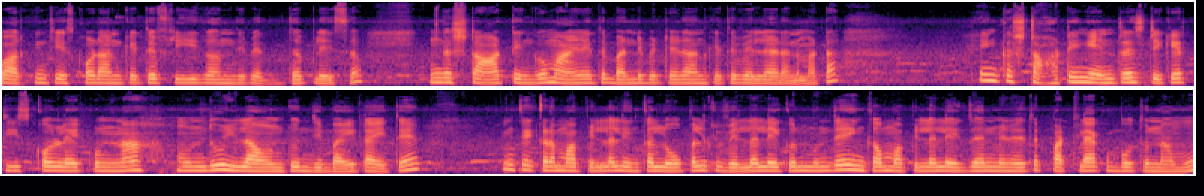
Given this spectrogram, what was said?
parking చేసుకోవడానికి అయితే ఫ్రీగా ఉంది పెద్ద ప్లేస్. ఇంకా స్టార్టింగ్ మా ఆయన అయితే బండి పెట్టడానికి అయితే వెళ్ళాడనమాట ఇంకా స్టార్టింగ్ ఎంట్రన్స్ టికెట్ తీసుకోలేకున్నా ముందు ఇలా ఉంటుంది బయట అయితే. ఇంకా ఇక్కడ మా పిల్లలు ఇంకా లోపలికి వెళ్ళలేకుండా ముందే ఇంకా మా పిల్లల ఎగ్జామినేషన్ అయితే పట్టలేకపోతున్నాము.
